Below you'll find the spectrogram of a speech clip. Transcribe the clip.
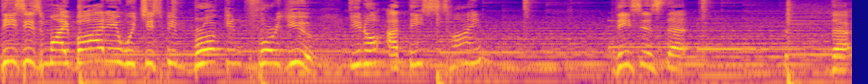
This is my body, which has been broken for you. You know, at this time, this is the the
